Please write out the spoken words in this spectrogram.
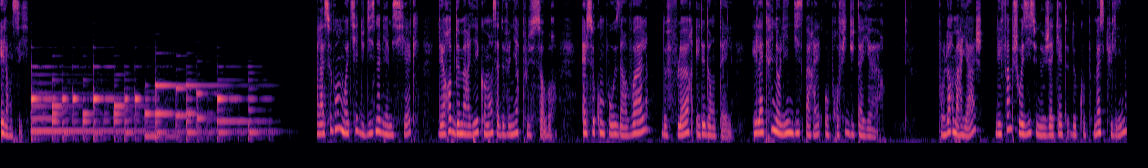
est lancée. Dans la seconde moitié du XIXe siècle, les robes de mariée commencent à devenir plus sobres. Elles se composent d'un voile, de fleurs et de dentelles, et la crinoline disparaît au profit du tailleur. Pour leur mariage, les femmes choisissent une jaquette de coupe masculine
